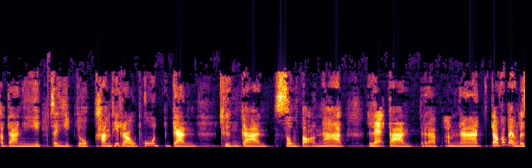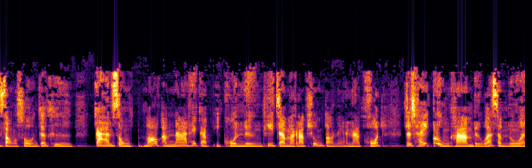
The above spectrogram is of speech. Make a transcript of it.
สัปดาห์นี้จะหยิบยกคำที่เราพูดกันถึงการส่งต่ออำนาจ และการรับอำนาจ เราก็แบ่งเป็นสองโซนก็คือ การส่งมอบอำนาจให้กับอีกคนหนึ่งที่จะมารับช่วงต่อในอนาคต จะใช้กลุ่มคำหรือว่าสำนวน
